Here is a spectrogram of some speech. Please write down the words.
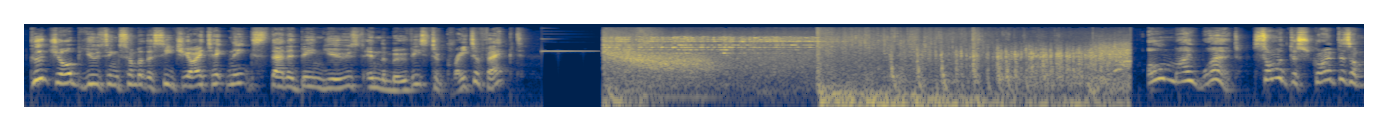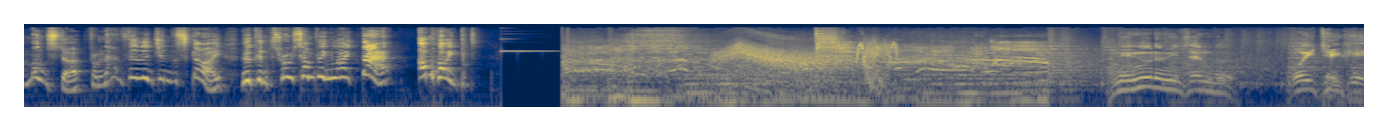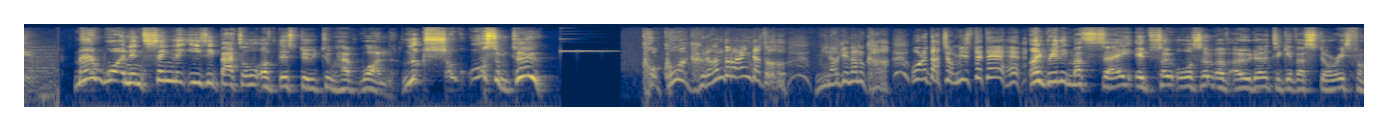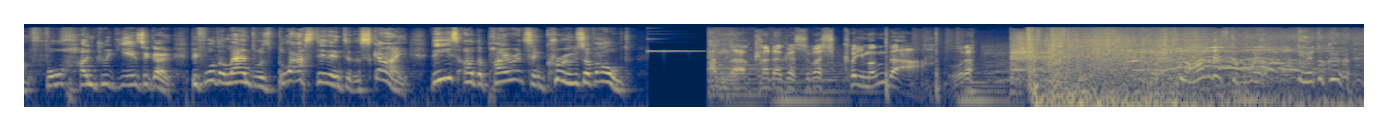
Good job using some of the CGI techniques that had been used in the movies to great effect. Oh my word! Someone described as a monster from that village in the sky who can throw something like that? I'm hyped! 身ぐるみ全部置いていけ Man, what an insanely easy battle of this dude to have won. Looks so awesome too! ここはグランドラインだぞ身投げなのか俺たちを見捨てて I really must say, it's so awesome of Oda to give us stories from 400 years ago, before the land was blasted into the sky. These are the pirates and crews of old. なかなかすばしっこいもんだほら何ですかこれ提督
